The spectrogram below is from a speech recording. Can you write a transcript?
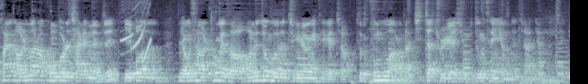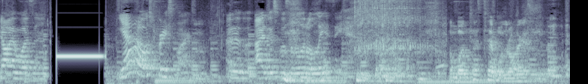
과연 얼마나 공부를 잘했는지 이번 영상을 통해서 어느 정도는 증명이 되겠죠. 저도 궁금합니다. 진짜 줄리엣이 우등생이었는지 아니었는지. No, I wasn't. Yeah, I was pretty smart. I just- I just was a little lazy. 한번 테스트해 보도록 하겠습니다.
